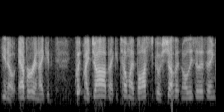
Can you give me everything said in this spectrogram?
you know ever, and I could quit my job, and I could tell my boss to go shove it, and all these other things.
